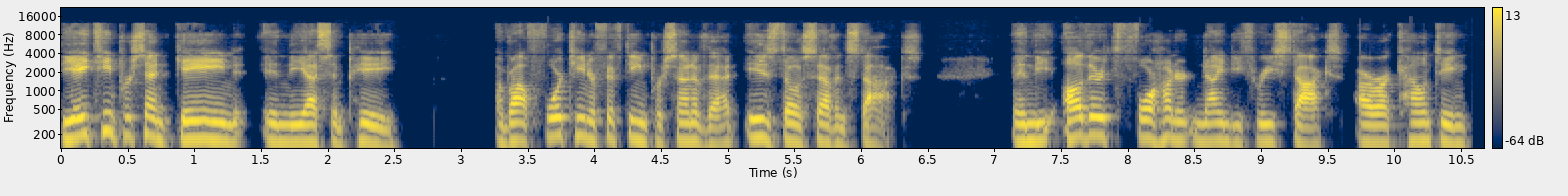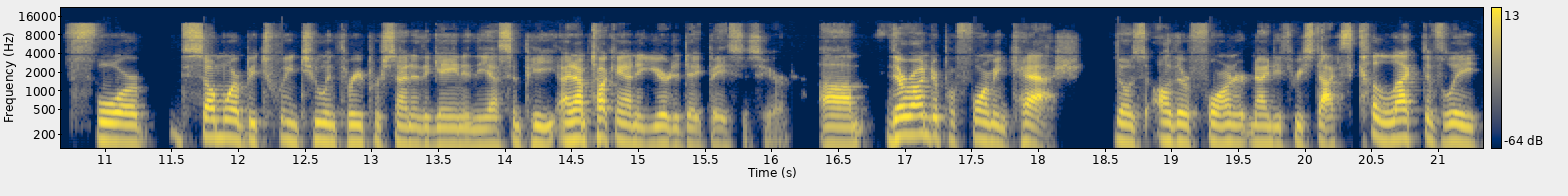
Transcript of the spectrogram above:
The 18% gain in the S&P, about 14 or 15% of that is those seven stocks. and the other 493 stocks are accounting for somewhere between 2 and 3% of the gain in the S&P and I'm talking on a year to date basis here. Um, they're underperforming cash those other 493 stocks collectively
